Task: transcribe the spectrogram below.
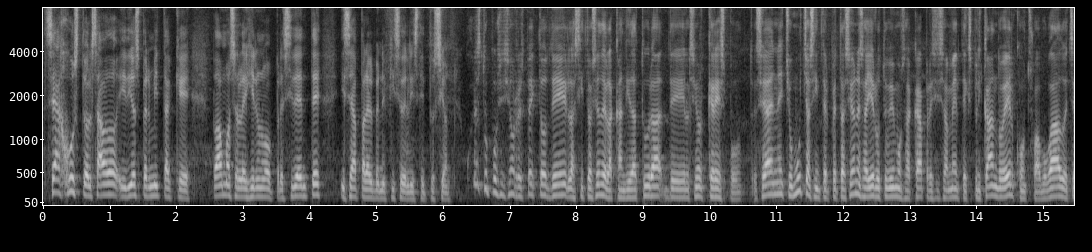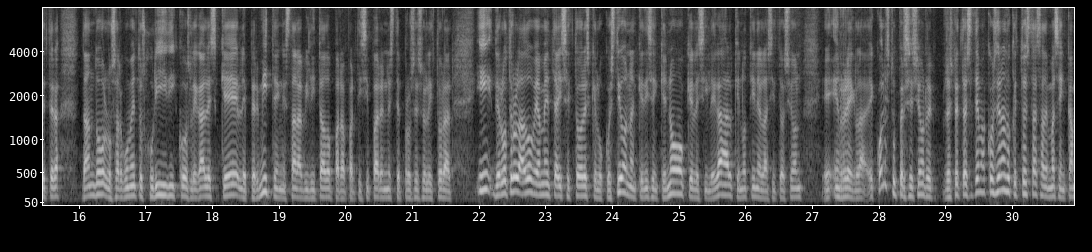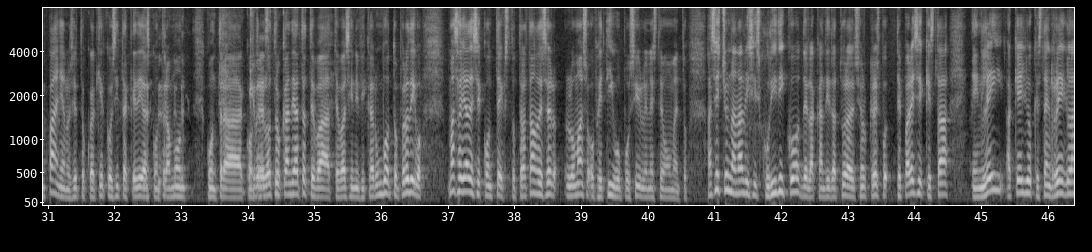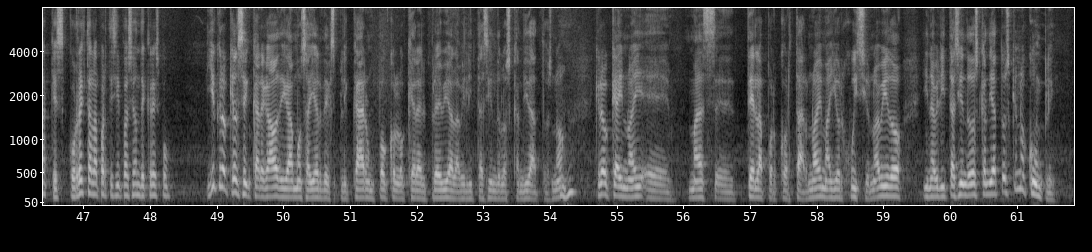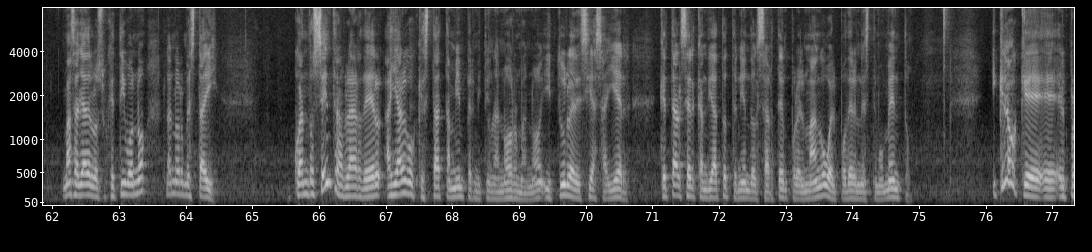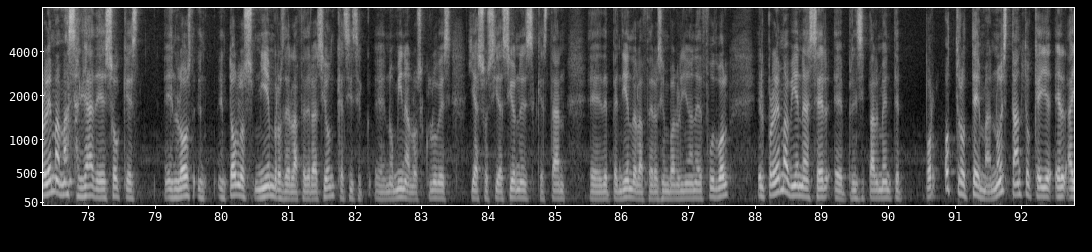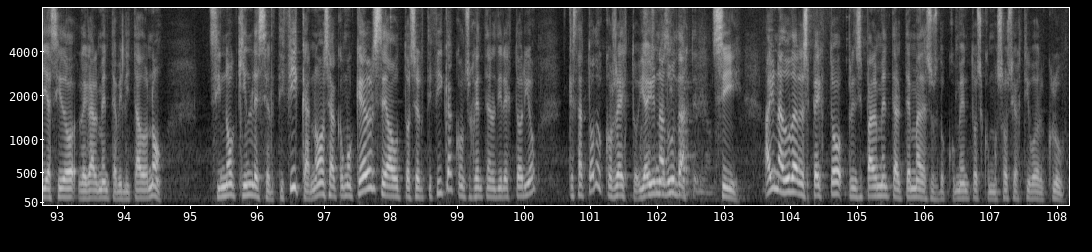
sea justo el sábado y Dios permita que podamos elegir un nuevo presidente y sea para el beneficio de la institución. ¿Cuál es tu posición respecto de la situación de la candidatura del señor Crespo? Se han hecho muchas interpretaciones, ayer lo tuvimos acá precisamente explicando él con su abogado, etcétera, dando los argumentos jurídicos, legales que le permiten estar habilitado para participar en este proceso electoral. Y del otro lado, obviamente, hay sectores que lo cuestionan, que dicen que no, que él es ilegal, que no tiene la situación eh, en regla. Eh, ¿Cuál es tu percepción respecto a ese tema? Considerando que tú estás además en campaña, ¿no es cierto? Cualquier cosita que digas contra, contra, contra el otro candidato te va, te va a significar un voto. Pero digo, más allá de ese contexto, tratando de ser lo más objetivo posible en este momento, ¿has hecho un análisis jurídico de la candidatura del señor Crespo? ¿Te parece que está en ley aquello, que está en regla, que es correcta la participación de Crespo? Yo creo que él se encargado, digamos, ayer de explicar un poco lo que era el previo a la habilitación de los candidatos, ¿no? Creo que ahí no hay eh, más eh, tela por cortar, no hay mayor juicio, no ha habido inhabilitación de dos candidatos que no cumplen. Más allá de lo subjetivo, no, la norma está ahí cuando se entra a hablar de él, hay algo que está también permitido en la norma, ¿no? Y tú le decías ayer, ¿qué tal ser candidato teniendo el sartén por el mango o el poder en este momento? Y creo que eh, el problema más allá de eso, que es en, todos los miembros de la federación, que así se eh, nominan los clubes y asociaciones que están eh, dependiendo de la Federación Boliviana de Fútbol, el problema viene a ser principalmente por otro tema, no es tanto que él haya sido legalmente habilitado o no, sino quien le certifica, ¿no? O sea, como que él se autocertifica con su gente en el directorio, que está todo correcto. y hay una duda, sí, hay una duda respecto principalmente al tema de sus documentos como socio activo del club.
